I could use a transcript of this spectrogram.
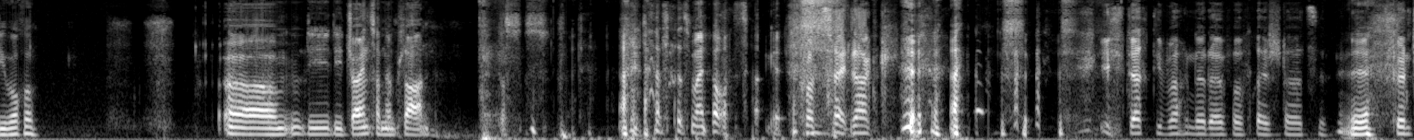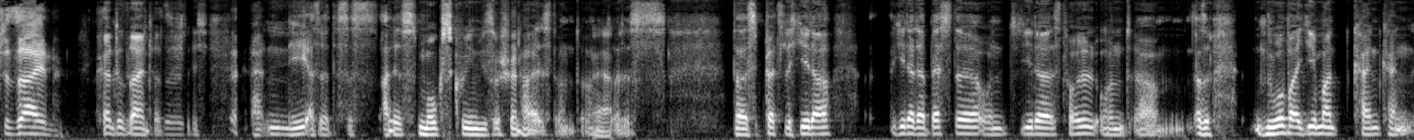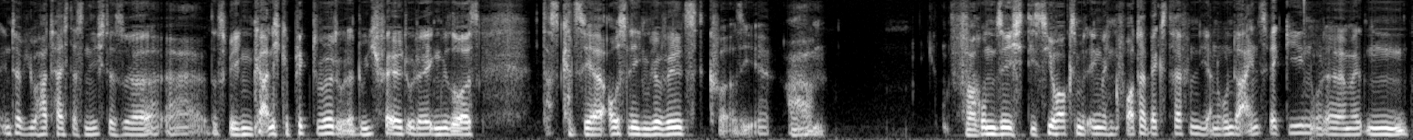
Die Woche? Ähm, die, die Giants haben einen Plan. Das ist, das ist meine Aussage. Gott sei Dank. ich dachte, die machen das einfach Freischnauze. Ja. Könnte sein. Könnte sein, tatsächlich. Äh, nee, also das ist alles Smokescreen, wie es so schön heißt. Und, und Ja. das, da ist plötzlich jeder, jeder der Beste und jeder ist toll. Und ähm, also nur weil jemand kein, kein Interview hat, heißt das nicht, dass er äh, deswegen gar nicht gepickt wird oder durchfällt oder irgendwie sowas. Das kannst du ja auslegen, wie du willst, quasi. Ähm, warum sich die Seahawks mit irgendwelchen Quarterbacks treffen, die an Runde 1 weggehen oder mit einem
